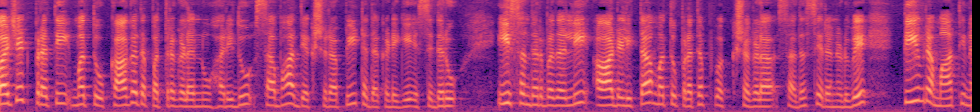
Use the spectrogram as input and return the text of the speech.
ಬಜೆಟ್ ಪ್ರತಿ ಮತ್ತು ಕಾಗದ ಪತ್ರಗಳನ್ನು ಹರಿದು ಸಭಾಧ್ಯಕ್ಷರ ಪೀಠದ ಕಡೆಗೆ ಎಸೆದರು. ಈ ಸಂದರ್ಭದಲ್ಲಿ ಆಡಳಿತ ಮತ್ತು ಪ್ರತಿಪಕ್ಷಗಳ ಸದಸ್ಯರ ನಡುವೆ ತೀವ್ರ ಮಾತಿನ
